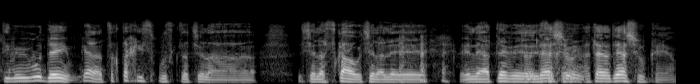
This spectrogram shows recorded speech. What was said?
תמימות דעים, כן, צריך את החספוס קצת של הסקאוט, של לאתר אתה אה, שחקנים. אתה יודע שהוא קיים.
